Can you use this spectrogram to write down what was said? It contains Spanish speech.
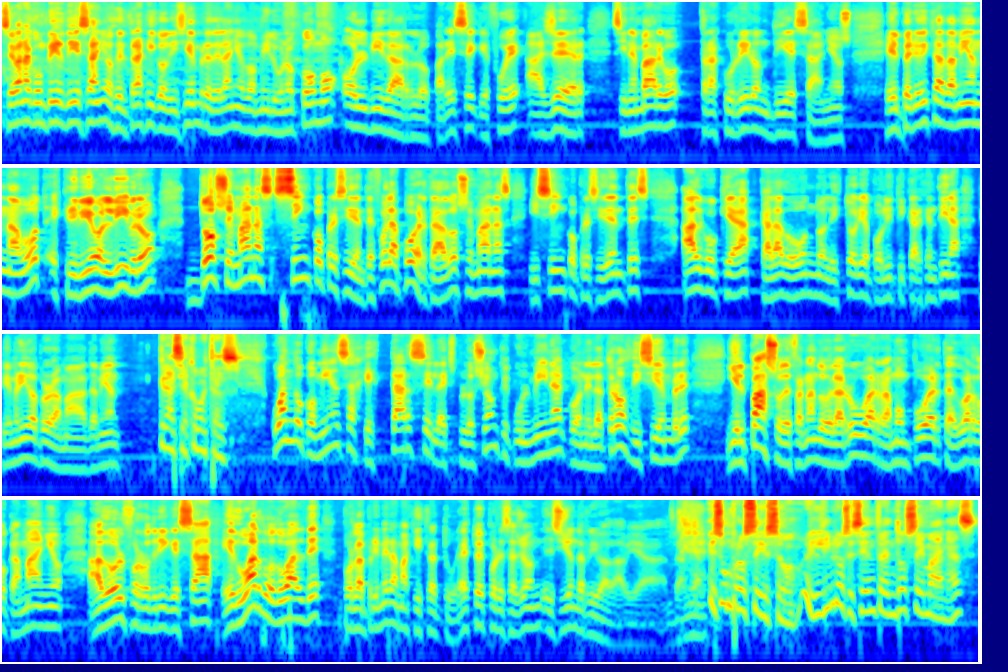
Se van a cumplir 10 años del trágico diciembre del año 2001. ¿Cómo olvidarlo? Parece que fue ayer. Sin embargo, transcurrieron 10 años. El periodista Damián Nabot escribió el libro Dos semanas, cinco presidentes. Fue la puerta a dos semanas y cinco presidentes, algo que ha calado hondo en la historia política argentina. Bienvenido al programa, Damián. Gracias, ¿cómo estás? ¿Cuándo comienza a gestarse la explosión que culmina con el atroz diciembre y el paso de Fernando de la Rúa, Ramón Puerta, Eduardo Camaño, Adolfo Rodríguez Sá, Eduardo Dualde por la primera magistratura? Esto es por el sillón, el sillón de Rivadavia, Damián. Es un proceso. El libro se centra en dos semanas,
